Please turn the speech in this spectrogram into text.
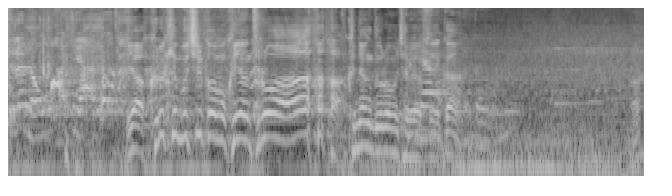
그래 너무하지 않아? 야 그렇게 묻힐 거면 그냥 들어와 그냥 들어오면 재미없으니까 어?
